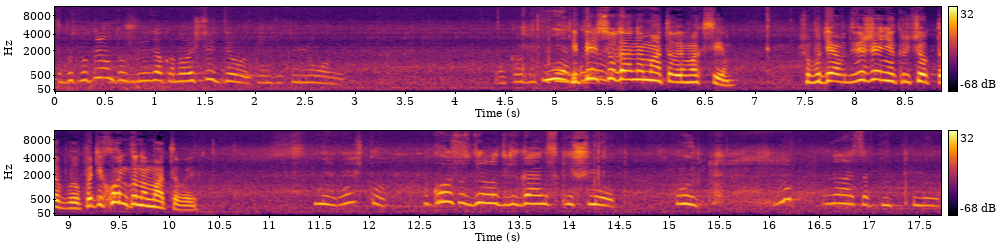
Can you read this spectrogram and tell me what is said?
Ты посмотри, он тоже железяк, он вообще сделает, он здесь миллионы. Нет, Теперь сюда наматывай, Максим. Чтобы у тебя в движении крючок-то был. Потихоньку наматывай. Нет, знаешь что? Ну, просто сделать гигантский шлеп. Ой, ну, надо плюнуть.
